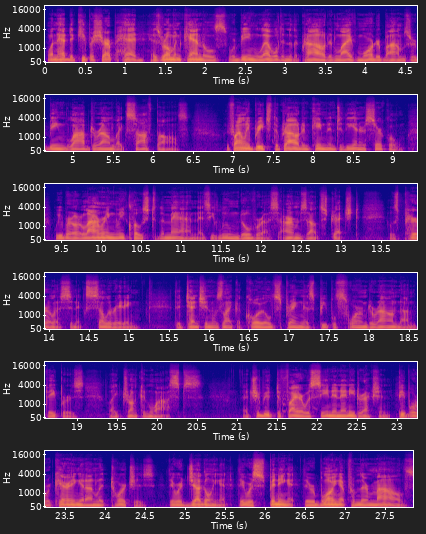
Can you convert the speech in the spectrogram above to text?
One had to keep a sharp head as Roman candles were being leveled into the crowd and live mortar bombs were being lobbed around like softballs. We finally breached the crowd and came into the inner circle. We were alarmingly close to the man as he loomed over us, arms outstretched. It was perilous and accelerating. The tension was like a coiled spring as people swarmed around on vapors like drunken wasps. A tribute to fire was seen in any direction. People were carrying it on lit torches. They were juggling it. They were spinning it. They were blowing it from their mouths.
